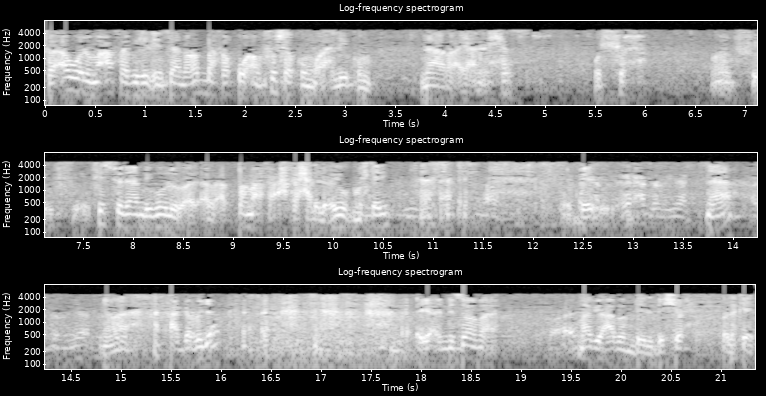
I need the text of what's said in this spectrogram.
فأول ما عصى به الإنسان ربه فقوا أنفسكم وأهليكم نارا يعني الحرص والشح في, في السودان بيقولوا الطمع فحل العيوب مش كده؟ حق الرجال. يعني النساء ما ما بيعابن بالشح ولا كيف؟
